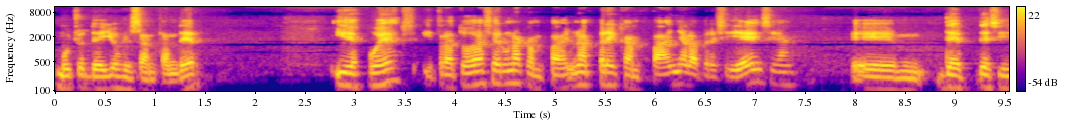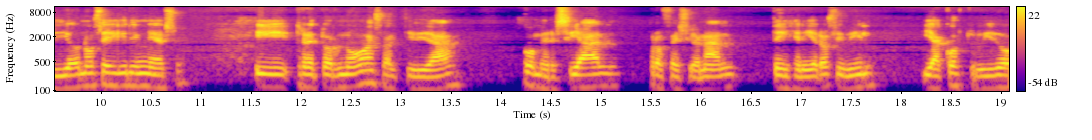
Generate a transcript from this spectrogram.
muchos de ellos en Santander. Y después y trató de hacer una campaña, una pre-campaña a la presidencia, eh, de- decidió no seguir en eso y retornó a su actividad comercial, profesional de ingeniero civil y ha construido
